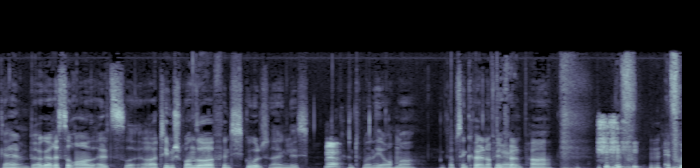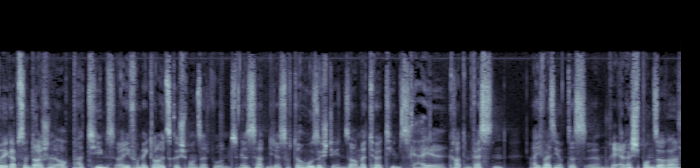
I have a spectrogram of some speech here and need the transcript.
Geil, ein Burger-Restaurant als Radteam-Sponsor ja. finde ich gut eigentlich. Ja. Könnte man hier auch mal. Gab es in Köln auf jeden ja. Fall ein paar. Ey, früher gab es in Deutschland auch ein paar Teams, die von McDonalds gesponsert wurden. Zumindest hatten die das auf der Hose stehen, so Amateurteams. Geil. Gerade im Westen. Aber ich weiß nicht, ob das äh, ein reeller Sponsor war.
